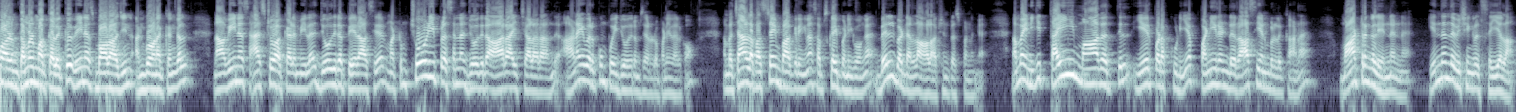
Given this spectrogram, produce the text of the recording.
வாழும் தமிழ் மக்களுக்கு வீனஸ் பாலாஜியின் அன்பு வணக்கங்கள். நான் வீனஸ் ஆஸ்ட்ரோ அகாடமியில் ஜோதிட பேராசிரியர் மற்றும் சோழி பிரசன்ன ஜோதிட ஆராய்ச்சியாளராக இருந்து அனைவருக்கும் போய் ஜோதிடம் சேனலோட பணியில் இருக்கோம். நம்ம சேனலில் ஃபஸ்ட் டைம் பார்க்குறீங்கன்னா சப்ஸ்கிரைப் பண்ணிக்கோங்க. பெல் பட்டனில் ஆல் ஆப்ஷன் ப்ரெஸ் பண்ணுங்கள் நம்ம இன்னைக்கு தை மாதத்தில் ஏற்படக்கூடிய பனிரெண்டு ராசி அன்பர்களுக்கான மாற்றங்கள் என்னென்ன? எந்தெந்த விஷயங்கள் செய்யலாம்?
